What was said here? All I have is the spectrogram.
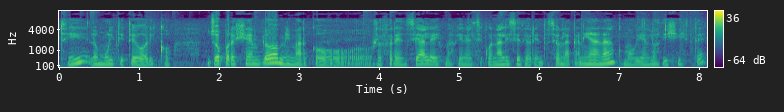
¿sí? lo multiteórico. Yo, por ejemplo, mi marco referencial es más bien el psicoanálisis de orientación lacaniana, como bien los dijiste.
